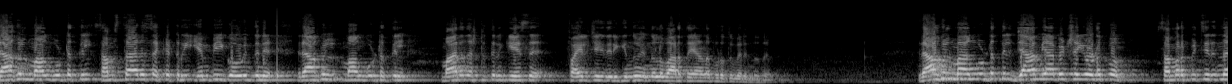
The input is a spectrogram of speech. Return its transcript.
രാഹുൽ മാങ്കൂട്ടത്തിൽ സംസ്ഥാന സെക്രട്ടറി എം പി ഗോവിന്ദന് രാഹുൽ മാങ്കൂട്ടത്തിൽ മാനനഷ്ടത്തിന് കേസ് ഫയൽ ചെയ്തിരിക്കുന്നു എന്നുള്ള വാർത്തയാണ് പുറത്തു വരുന്നത് രാഹുൽ മാങ്കൂട്ടത്തിൽ ജാമ്യാപേക്ഷയോടൊപ്പം സമർപ്പിച്ചിരുന്ന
